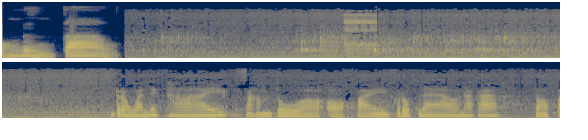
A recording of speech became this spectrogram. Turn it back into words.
งหนึ่งเก้ารางวัลเลขท้ายสามตัวออกไปครบแล้วนะคะ ต่อไป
